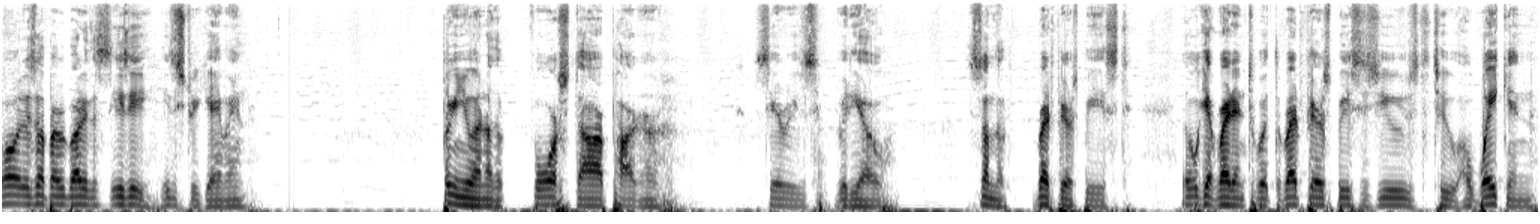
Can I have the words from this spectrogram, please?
What is up everybody, this is Easy, Easy Street Gaming. Bringing you another 4 star partner series video. This is on the Red Fierce Beast. We'll get right into it. The Red Fierce Beast is used to awaken,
